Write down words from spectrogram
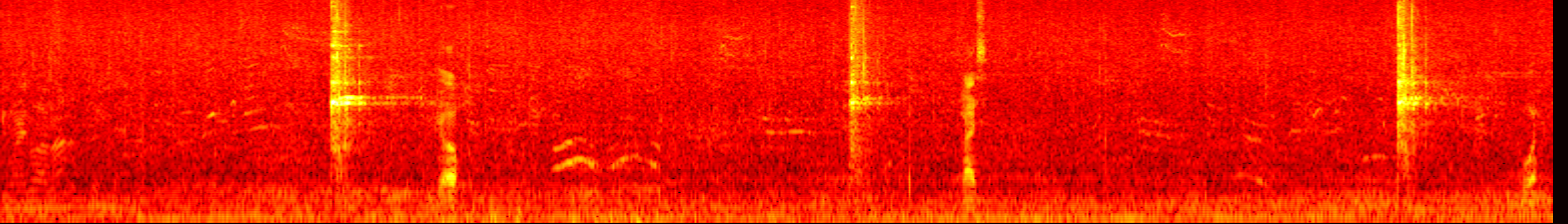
You want to go around or straight then? There you go. Nice. Boy.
